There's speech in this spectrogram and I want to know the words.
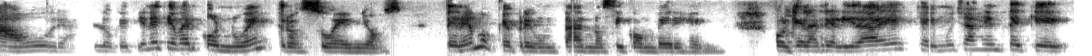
Ahora, lo que tiene que ver con nuestros sueños, tenemos que preguntarnos si convergen. Porque la realidad es que hay mucha gente que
